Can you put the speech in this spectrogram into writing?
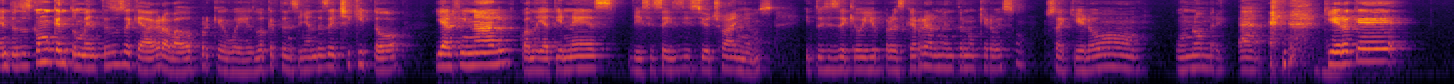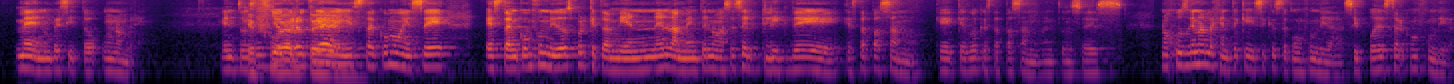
Entonces, como que en tu mente eso se queda grabado porque, güey, es lo que te enseñan desde chiquito. Y al final, cuando ya tienes 16, 18 años, y tú dices de que, oye, pero es que realmente no quiero eso. O sea, quiero un hombre. Ah, quiero que me den un besito, un hombre. Entonces yo creo que ahí está como ese, están confundidos porque también en la mente no haces el clic de qué está pasando, qué, qué es lo que está pasando. Entonces, no juzguen a la gente que dice que está confundida. Sí puede estar confundida,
